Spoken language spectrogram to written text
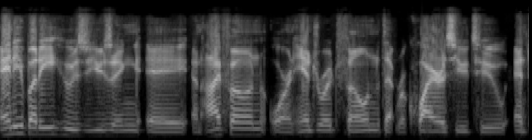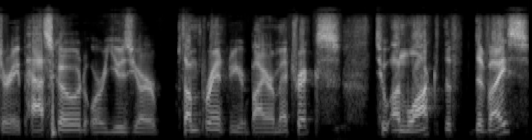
Anybody who's using a an iPhone or an Android phone that requires you to enter a passcode or use your thumbprint or your biometrics to unlock the device,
